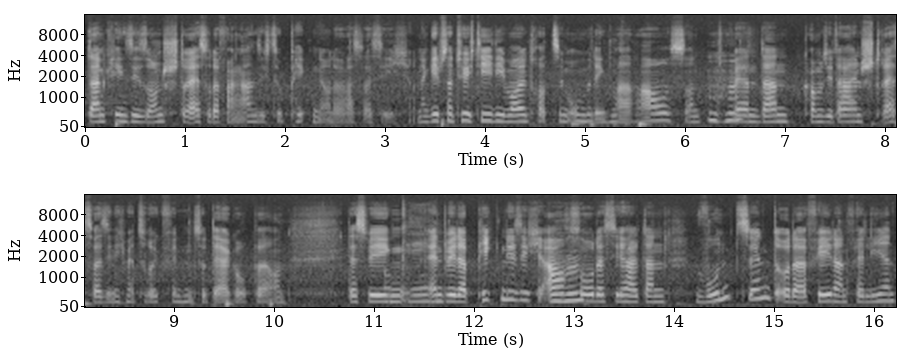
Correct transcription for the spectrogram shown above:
Dann kriegen sie so einen Stress oder fangen an, sich zu picken oder was weiß ich. Und dann gibt es natürlich die, die wollen trotzdem unbedingt mal raus und Mhm. werden dann, kommen sie da in Stress, weil sie nicht mehr zurückfinden zu der Gruppe. Und deswegen Okay. Mhm. entweder picken die sich auch so, dass sie halt dann wund sind oder Federn verlieren.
